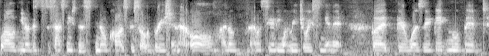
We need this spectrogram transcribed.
Well, you know, this assassination is no cause for celebration at all. I don't, I don't see anyone rejoicing in it. But there was a big movement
